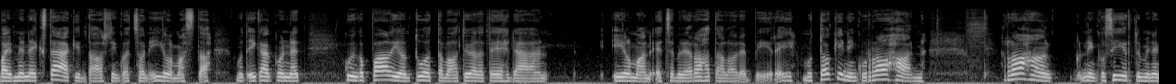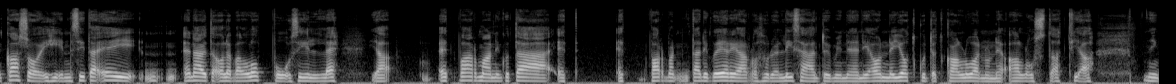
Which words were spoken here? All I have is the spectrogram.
vai meneekö tämäkin taas, niin kuin, että se on ilmasta, mutta ikään kuin, että kuinka paljon tuottavaa työtä tehdään ilman, että se menee rahatalouden piiriin. Mutta toki niin kuin rahan, rahan niin kuin siirtyminen kasoihin, sitä ei näytä olevan loppuu sille, ja että varmaan niin kuin tämä, että että varmaan tämä niin eriarvoisuuden lisääntyminen ja on ne jotkut, jotka on luonut ne alustat ja niin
